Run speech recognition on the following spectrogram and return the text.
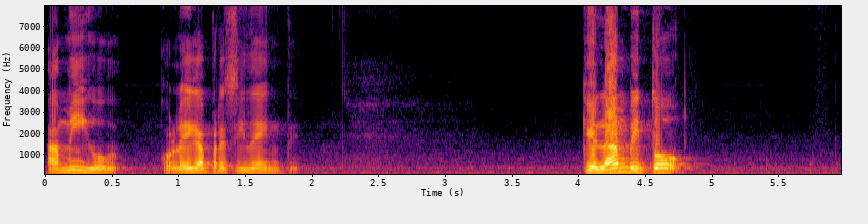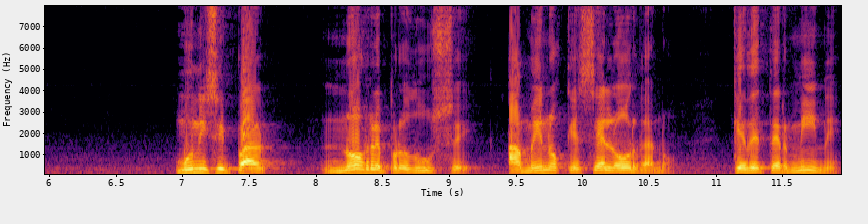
amigo, colega presidente, que el ámbito municipal no reproduce a menos que sea el órgano que determine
